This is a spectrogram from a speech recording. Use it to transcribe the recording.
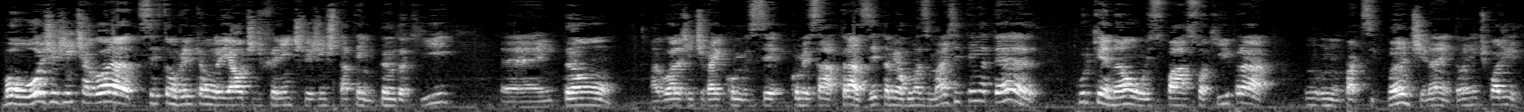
Bom, hoje a gente agora, vocês estão vendo que é um layout diferente que a gente está tentando aqui. É, então, agora a gente vai comece, começar a trazer também algumas imagens e tem até, por que não, espaço aqui para um, um, participante, né? Então a gente pode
